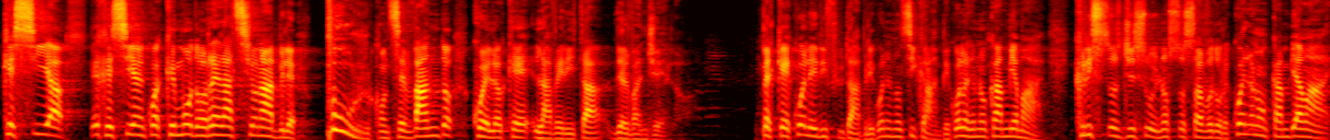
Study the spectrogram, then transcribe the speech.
che sia, che sia in qualche modo relazionabile, pur conservando quello che è la verità del Vangelo. Perché quello è irrifiutabile, quello non si cambia, quello che non cambia mai. Cristo Gesù, il nostro Salvatore, quello non cambia mai.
